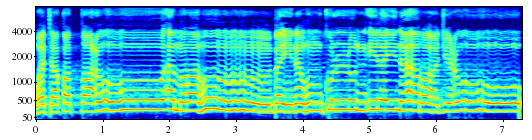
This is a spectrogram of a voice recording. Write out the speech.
وتقطعوا أمرهم بينهم كل إلينا راجعون.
